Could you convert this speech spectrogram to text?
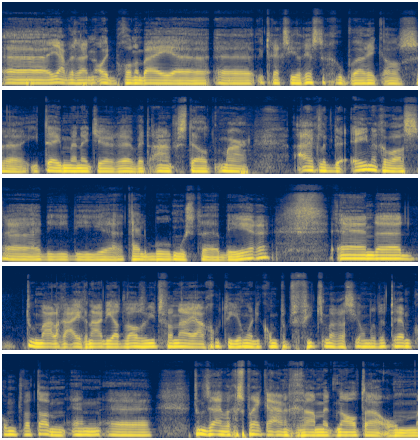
Uh, ja, we zijn ooit begonnen bij uh, uh, Utrechtse Juristengroep, waar ik als IT-manager werd aangesteld. Maar eigenlijk de enige was die, die het hele boel moest beheren. En toenmalige eigenaar die had wel zoiets van: nou ja, goed, de jongen die komt op de fiets, maar als hij onder de tram komt, wat dan? En toen zijn we gesprekken aangegaan met Nalta om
